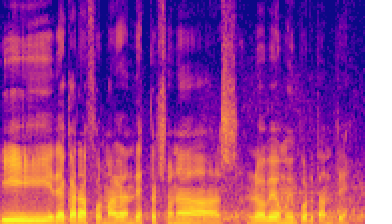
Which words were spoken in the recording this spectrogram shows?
y de cara a formar grandes personas lo veo muy importante.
